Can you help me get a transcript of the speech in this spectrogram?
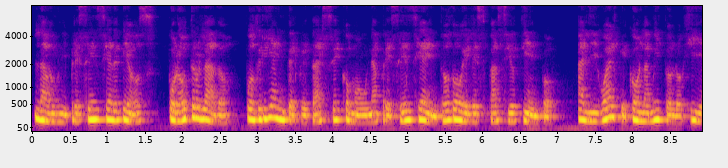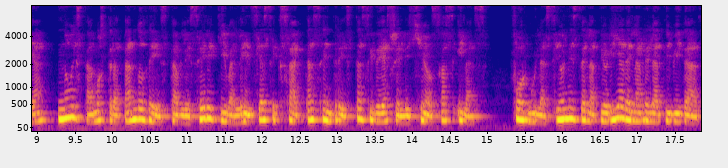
La omnipresencia de Dios, por otro lado, podría interpretarse como una presencia en todo el espacio-tiempo. Al igual que con la mitología, no estamos tratando de establecer equivalencias exactas entre estas ideas religiosas y las formulaciones de la teoría de la relatividad.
